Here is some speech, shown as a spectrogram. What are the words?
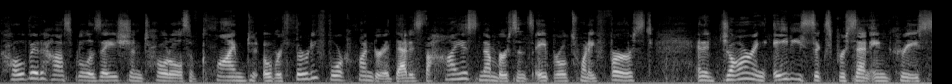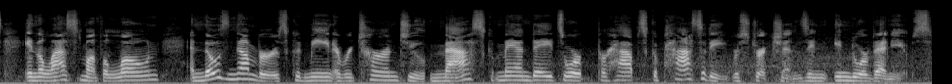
COVID hospitalization totals have climbed to over 3,400. That is the highest number since April 21st and a jarring 86% increase in the last month alone. And those numbers could mean a return to mask mandates or perhaps capacity restrictions in indoor venues.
